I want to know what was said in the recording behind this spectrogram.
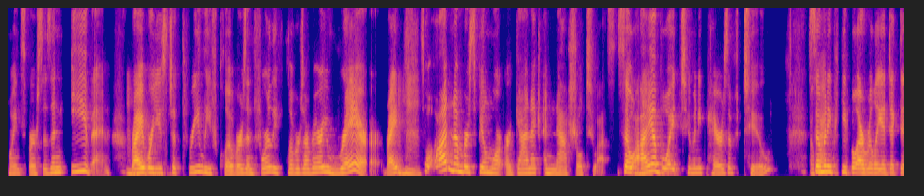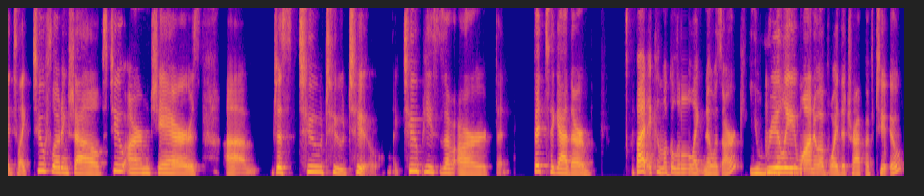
points versus an even, right? Mhm. We're used to three leaf clovers and four leaf clovers are very rare, right? Mhm. So odd numbers feel more organic and natural to us. So I avoid too many pairs of two. So Okay. many people are really addicted to like two floating shelves, two armchairs, um, just two, two, two, like two pieces of art that fit together. But it can look a little like Noah's Ark. You Mhm. really want to avoid the trap of two.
